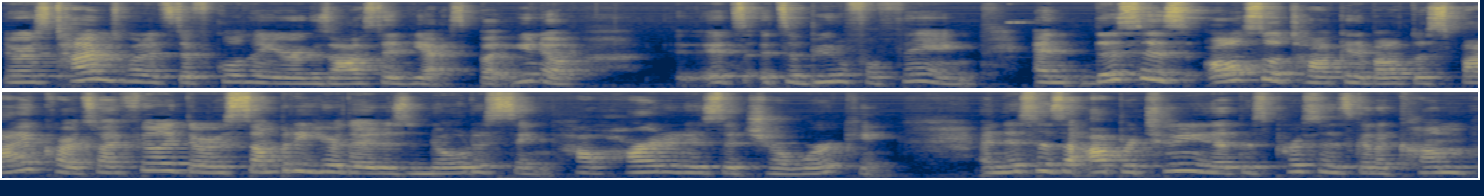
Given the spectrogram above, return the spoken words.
there's times when it's difficult and you're exhausted, yes, but, you know, it's it's a beautiful thing and this is also talking about the spy card so i feel like there is somebody here that is noticing how hard it is that you're working and this is an opportunity that this person is going to come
